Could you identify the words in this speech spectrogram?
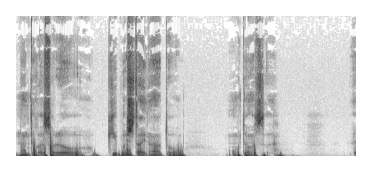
なんとかそれをキープしたいなと思ってます。え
